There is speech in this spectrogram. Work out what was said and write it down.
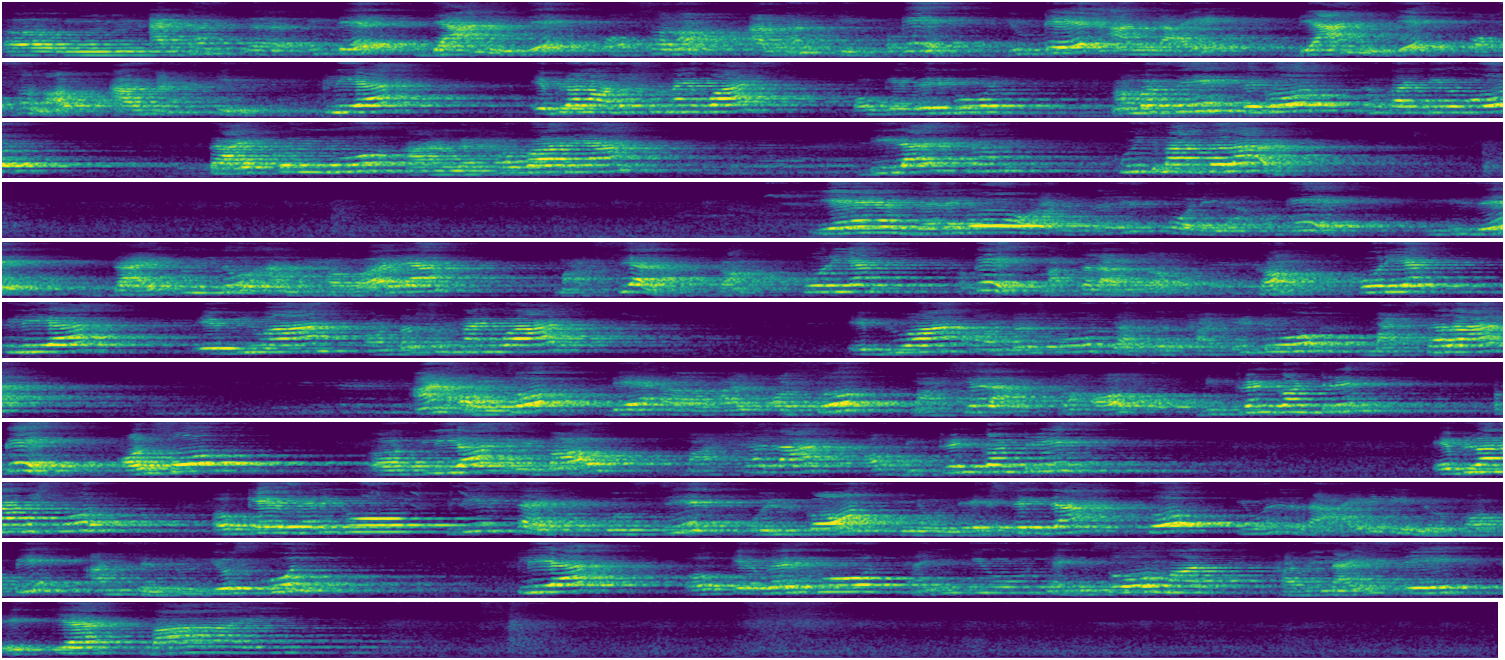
um, advanced, uh, you tell Dan is a person of advanced skill. Okay, you tell and write Dan is a person of advanced skill. Clear? Everyone understood my words? Okay, very good. Number six, देखो, look at your board. Taekwondo and Hawaiian derived from which martial art? Yes, very good. Answer is Korea. Okay. It is a Taekwondo and Hawaiian martial arts from Korea. Okay. Martial arts of, from Korea. Clear? Everyone understood my words? Everyone understood chapter 32 martial arts and also there are also martial arts of different countries. Okay. Also uh, clear about martial arts of different countries. Everyone understood? Okay, very good. This type of question will come in your next exam. So you will write in your copy and send to your school. Clear? Okay, very good. Thank you. Thank you so much. Have a nice day. Take care.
